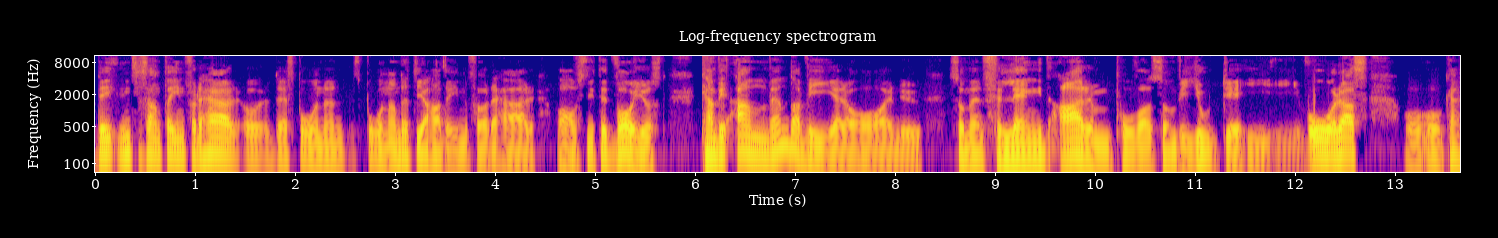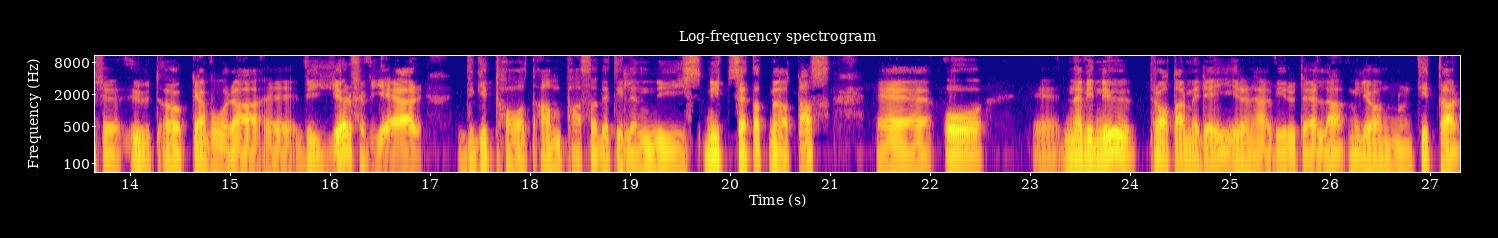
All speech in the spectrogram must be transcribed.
det intressanta inför det här och det spånen, spånandet jag hade inför det här avsnittet var just kan vi använda VR och AR nu som en förlängd arm på vad som vi gjorde i, i våras och, och kanske utöka våra eh, vyer för vi är digitalt anpassade till en ny, nytt sätt att mötas. Eh, och eh, när vi nu pratar med dig i den här virtuella miljön, om ni tittar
